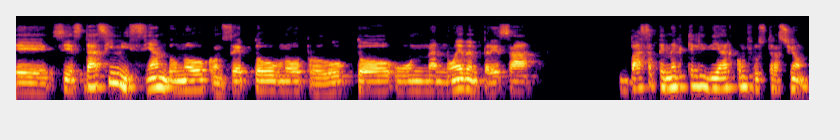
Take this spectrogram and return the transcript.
eh, si estás iniciando un nuevo concepto, un nuevo producto, una nueva empresa, vas a tener que lidiar con frustración.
